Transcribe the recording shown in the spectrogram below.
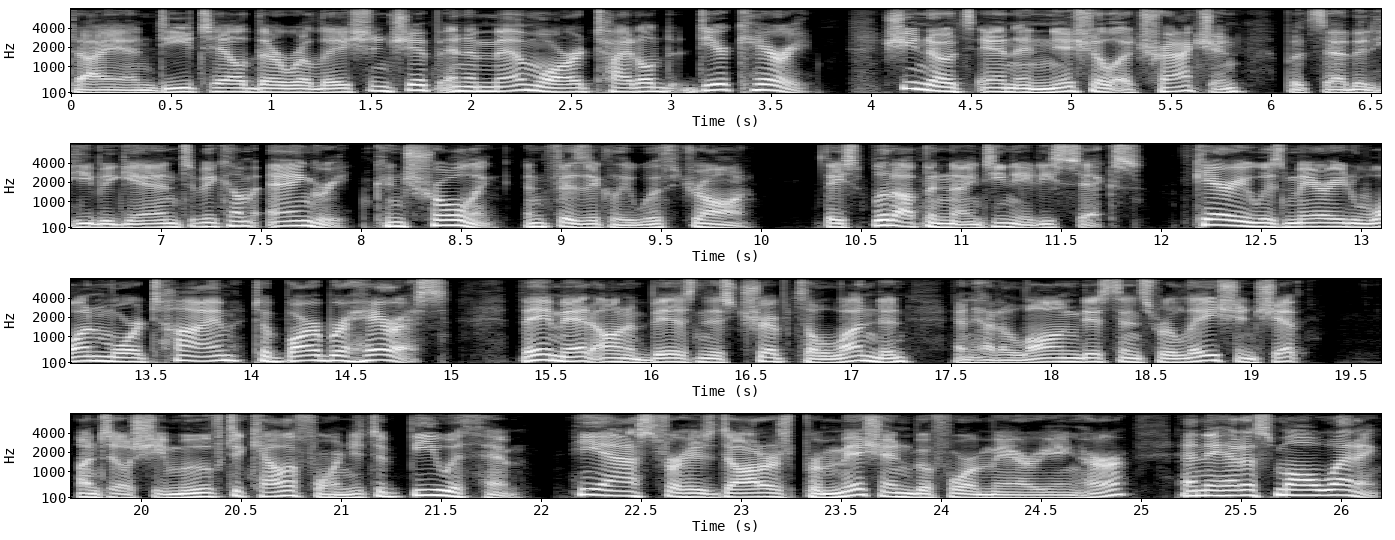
Diane detailed their relationship in a memoir titled Dear Cary. She notes an initial attraction, but said that he began to become angry, controlling, and physically withdrawn. They split up in 1986. Cary was married one more time to Barbara Harris. They met on a business trip to London and had a long distance relationship until she moved to California to be with him. He asked for his daughter's permission before marrying her, and they had a small wedding.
